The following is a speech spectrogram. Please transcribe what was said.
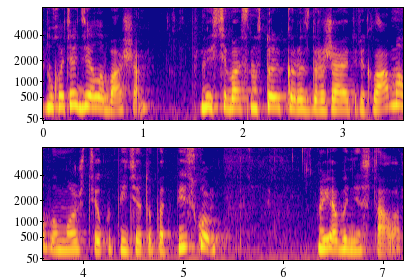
Ну, хотя дело ваше. Если вас настолько раздражает реклама, вы можете купить эту подписку, но я бы не стала.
